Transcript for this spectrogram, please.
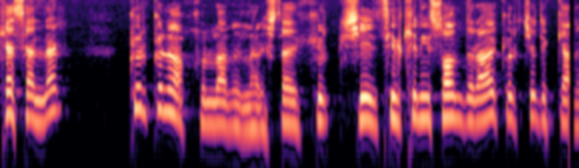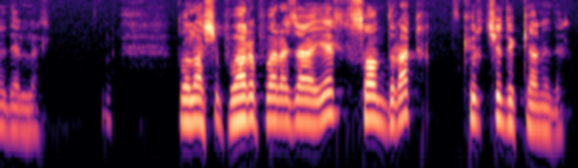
Keserler, kürkünü kullanırlar. İşte kürk, şey, tilkinin son durağı kürkçü dükkanı derler. Dolaşıp varıp varacağı yer son durak kürkçü dükkanıdır.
